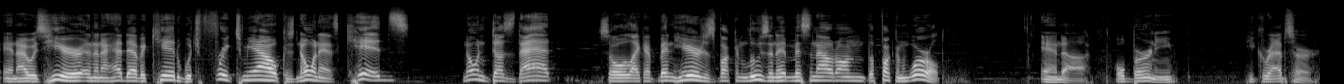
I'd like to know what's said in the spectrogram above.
and I was here, and then I had to have a kid, which freaked me out because no one has kids, no one does that. So like I've been here just fucking losing it, missing out on the fucking world. And uh old Bernie, he grabs her,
